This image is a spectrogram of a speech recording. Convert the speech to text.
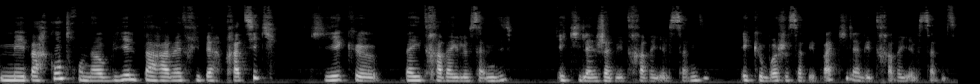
Mais par contre, on a oublié le paramètre hyper pratique, qui est que bah, il travaille le samedi et qu'il a jamais travaillé le samedi et que moi je savais pas qu'il allait travailler le samedi.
